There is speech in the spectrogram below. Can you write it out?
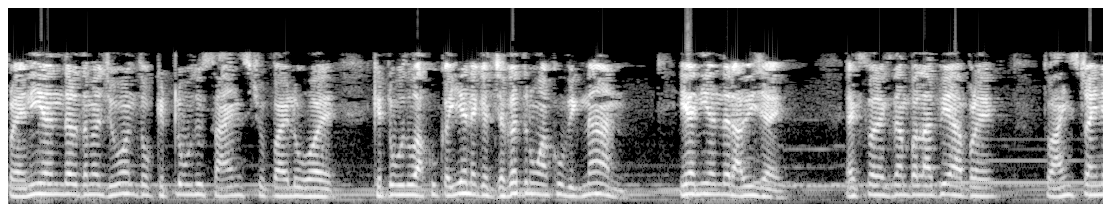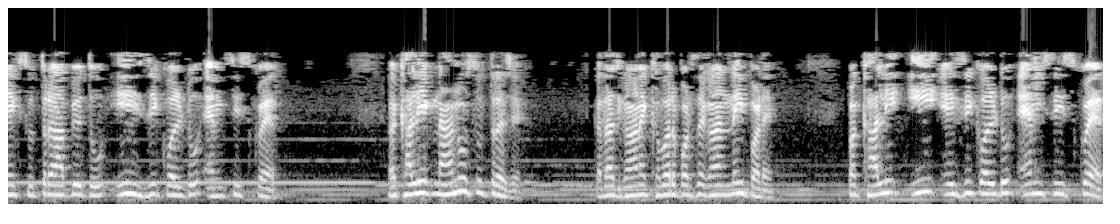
પણ એની અંદર તમે જુઓ ને તો કેટલું બધું સાયન્સ છુપાયેલું હોય, કેટલું બધું આખું કહીએ ને કે જગતનું આખું વિજ્ઞાન એ એની અંદર આવી જાય. એક્સ ફોર એક્ઝામ્પલ આપીએ આપણે, તો આઇન્સ્ટાઈને એક સૂત્ર આપ્યું હતું E is equal to MC square હવે ખાલી એક નાનું સૂત્ર છે. કદાચ ઘણાને ખબર પડશે, ઘણા નહીં પડે. પણ ખાલી E is equal to MC square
